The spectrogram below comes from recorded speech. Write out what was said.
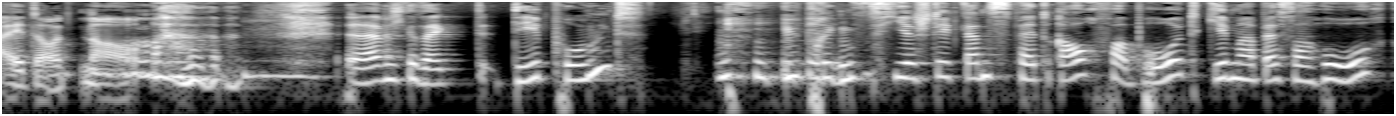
I don't know. da habe ich gesagt, D. Übrigens, hier steht ganz fett Rauchverbot, geh mal besser hoch.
